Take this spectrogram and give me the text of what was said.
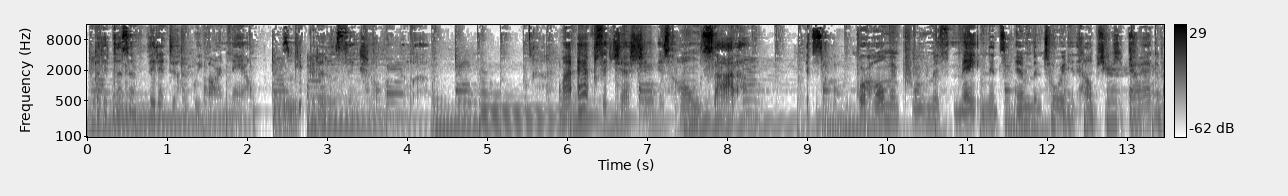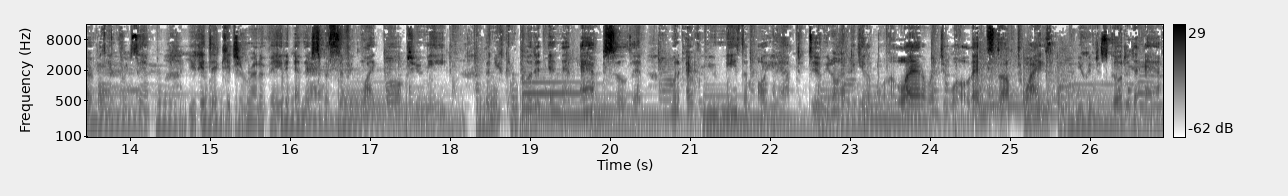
But it doesn't fit into who we are now. So get rid of those things you no longer love. My app suggestion is HomeZada. It's for home improvements, maintenance, inventory. It helps you keep track of everything. For example, you get that kitchen renovated and there's specific light bulbs you need, then you can put it in that app so that whenever you need them, all you have to do, you don't have to get up on a ladder and do all that stuff twice. You can just go to the app,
